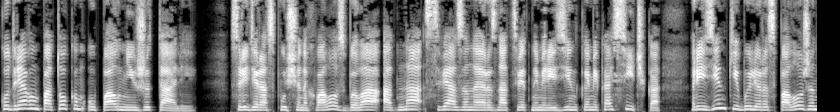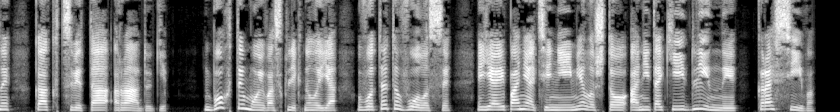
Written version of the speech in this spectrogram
кудрявым потоком упал ниже талии. Среди распущенных волос была одна связанная разноцветными резинками косичка. Резинки были расположены, как цвета радуги. «Бог ты мой!» — воскликнула я. «Вот это волосы! Я и понятия не имела, что они такие длинные. Красиво!»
